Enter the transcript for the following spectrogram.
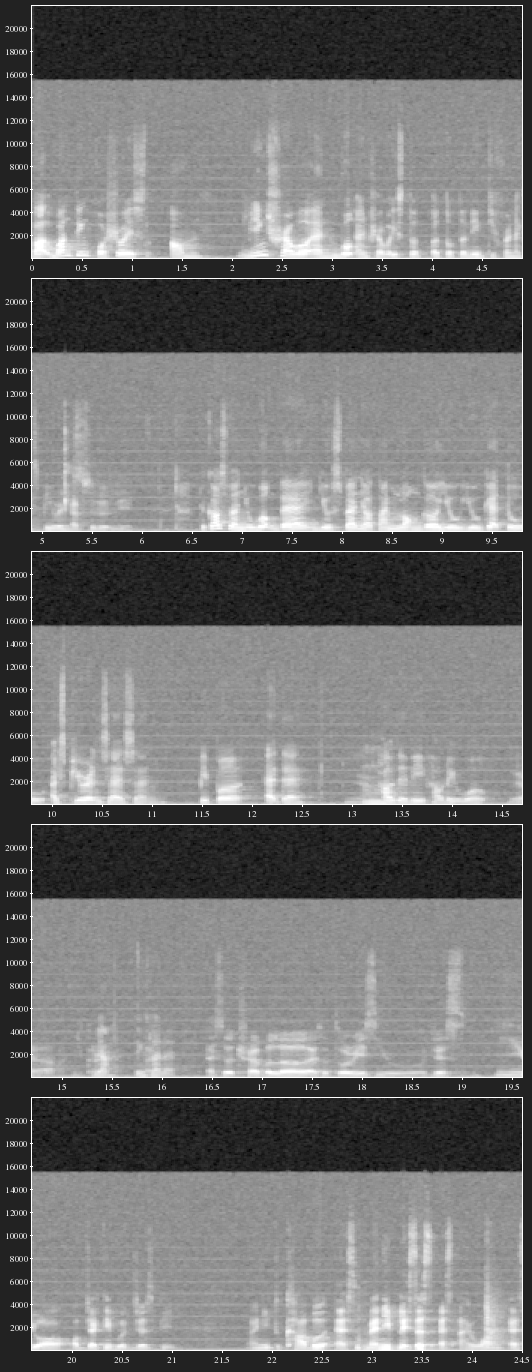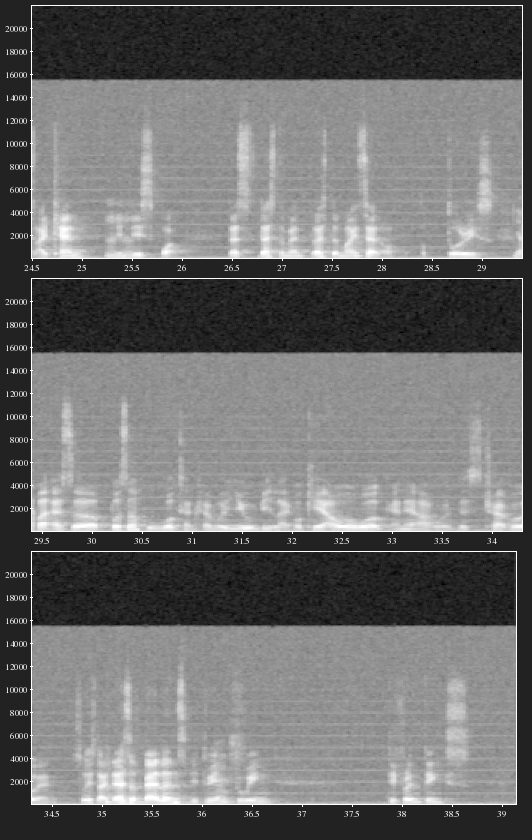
But one thing for sure is um being travel and work and travel is to- a totally different experience. Absolutely. Because when you work there, you spend your time longer. You you get to experience as and people at there, Yeah. how they live, how they work, Yeah. yeah, correct. things like that. As a traveler, as a tourist, you just your objective would just be, I need to cover as many places as I want, as I can in Mhm. this spot. That's that's the man, that's the mindset of tourist. But as a person who works and travel, you'll be like, okay, I will work and then I will just travel, and so it's like there's a balance between Yes. doing different things.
